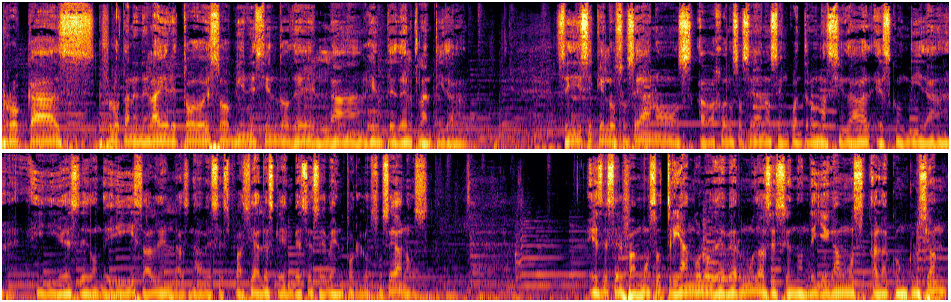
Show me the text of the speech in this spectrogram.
rocas, flotan en el aire, todo eso viene siendo de la gente de la Atlántida. Se dice que los océanos, abajo de los océanos se encuentra una ciudad escondida y es de donde ahí salen las naves espaciales que en veces se ven por los océanos. Ese es el famoso triángulo de Bermudas, es en donde llegamos a la conclusión.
